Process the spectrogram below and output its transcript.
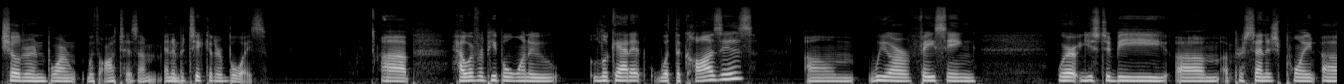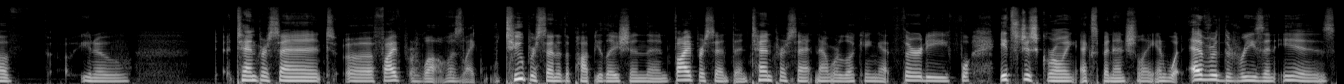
children born with autism, and in particular boys. Uh, however, people want to look at it, what the cause is, um, we are facing where it used to be um, a percentage point of, you know, 10%, uh, 5 well, it was like 2% of the population, then 5%, then 10%. Now we're looking at 34. It's just growing exponentially. And whatever the reason is,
